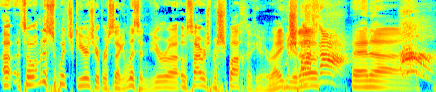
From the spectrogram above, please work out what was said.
Uh, so I'm going to switch gears here for a second. Listen, you're uh, Osiris Mishpacha here, right? You know? And uh,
